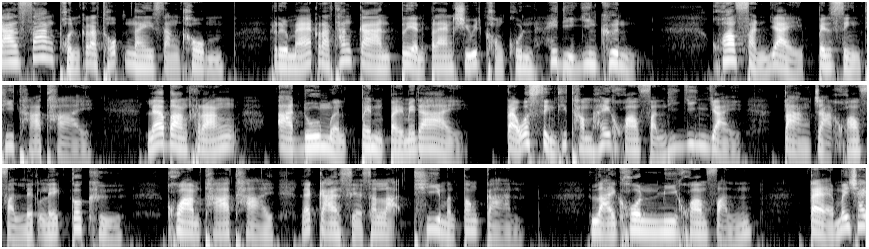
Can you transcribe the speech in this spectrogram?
การสร้างผลกระทบในสังคม หรือแม้กระทั่งการเปลี่ยนแปลงชีวิตของคุณให้ดียิ่งขึ้น ความฝันใหญ่เป็นสิ่งที่ท้าทาย และบางครั้งอาจดูเหมือนเป็นไปไม่ได้ แต่ว่าสิ่งที่ทำให้ความฝันที่ยิ่งใหญ่ ต่างจากความฝันเล็กๆก็คือ ความท้าทายและการเสียสละที่มันต้องการ หลายคนมีความฝัน แต่ไม่ใช่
